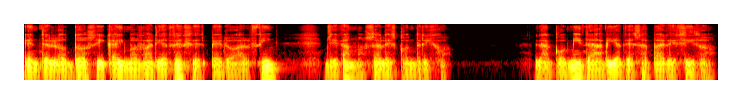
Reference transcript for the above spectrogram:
entre los dos y caímos varias veces, pero al fin llegamos al escondrijo. La comida había desaparecido.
